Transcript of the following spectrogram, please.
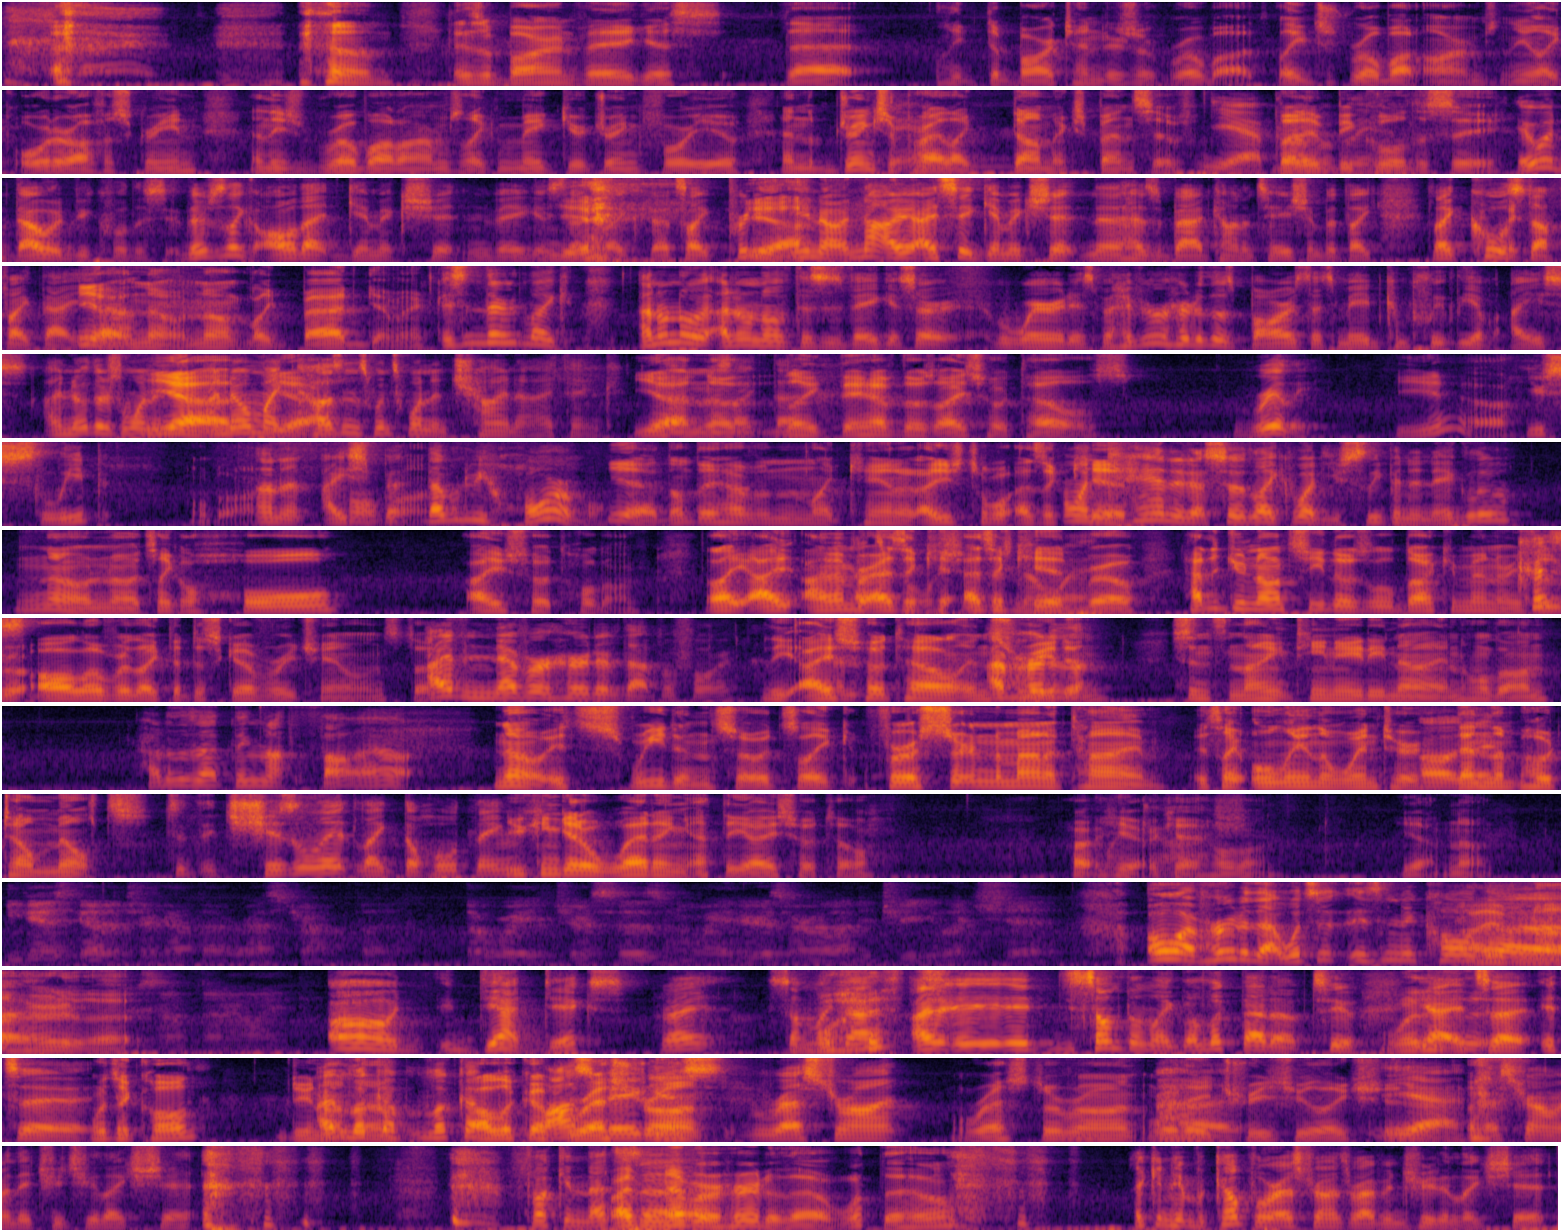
um, there's a bar in Vegas that like the bartenders are robots, like just robot arms, and you like order off a screen, and these robot arms like make your drink for you, and the drinks are probably like dumb expensive. Yeah, but it'd be cool to see. It would that would be cool to see. There's like all that gimmick shit in Vegas. That's Yeah. like that's like pretty. Yeah. You know, no, I, I say gimmick shit and that has a bad connotation, but like like cool stuff like that. You Yeah, know? no, not like bad gimmick. Isn't there like I don't know I don't know if this is Vegas or where it is, but have you ever heard of those bars that's made completely of ice? I know there's one. In, Yeah, I know my yeah. cousins went to one in China. I think. Yeah, was no, like like, they have those ice hotels. really, Yeah, you sleep hold on. on an ice bed? That would be horrible. Yeah, don't they have them in like Canada? I used to as a kid. Oh, in. Canada, so like what? You sleep in an igloo? No, no, it's like a whole ice hot. Hold on. Like I, I remember That's as a kid, as a There's no kid, way. bro. How did you not see those little documentaries? Those were all over like the Discovery Channel and stuff. I've never heard of that before. the Ice and- Hotel in I've Sweden since 1989. Hold on. How does that thing not thaw out? No, it's Sweden, so it's like for a certain amount of time. It's like only in the winter. Oh, then they- the hotel melts. Did they chisel it like the whole thing? You can get a wedding at the Ice Hotel. Uh, Oh my here, okay, gosh. hold on. Yeah, no. You guys gotta check out that restaurant. The the waitresses and waiters are allowed to treat you like shit. Oh, I've heard of that. What's it? Isn't it called? I have uh, not heard of Or that. something or like. Oh, yeah, dicks, right? Something like that. I it, it something like that. Look that up too. What yeah, it's it? a it's a. What's it called? Do you I look know? up look up. I'll look up Las restaurant Vegas restaurant. restaurant where Uh, they treat you like shit. Yeah, restaurant where they treat you like shit. Fucking that's. I've uh, never heard of that. What the hell? I can name a couple restaurants where I've been treated like shit,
